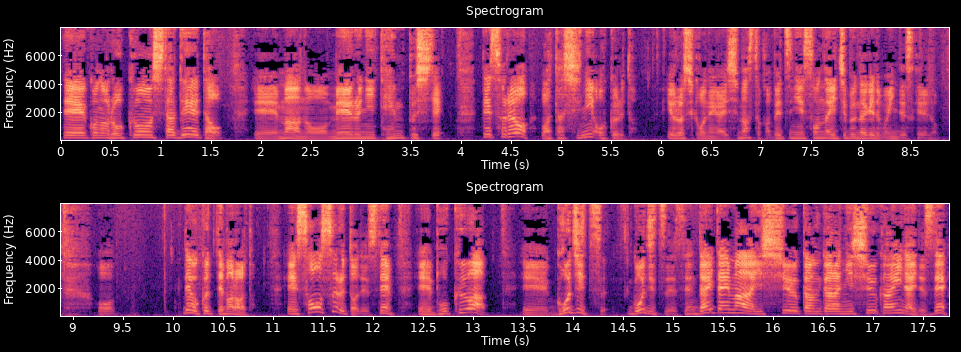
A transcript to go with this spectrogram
で、この録音したデータを、えー、まあ、あの、メールに添付して、で、それを私に送ると。よろしくお願いしますとか、別にそんな一文だけでもいいんですけれど。で、送ってもらおうと。えー、そうするとですね、え、僕は、えー、後日、後日ですね。だいたいまあ、1週間から2週間以内ですね。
